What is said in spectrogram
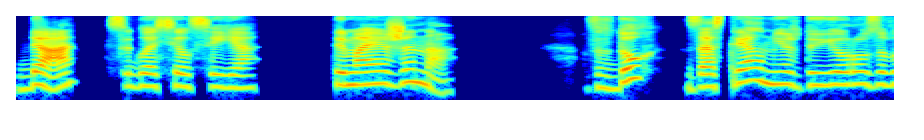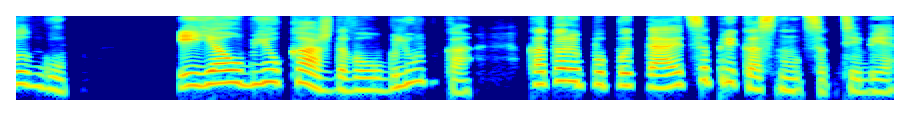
«Да», — согласился я, — «ты моя жена». Вздох застрял между ее розовых губ. «И я убью каждого ублюдка, который попытается прикоснуться к тебе.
